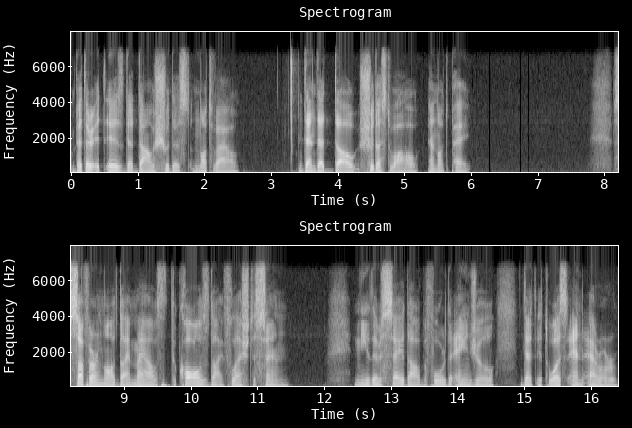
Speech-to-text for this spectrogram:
better it is that thou shouldest not vow than that thou shouldest vow and not pay. Suffer not thy mouth to cause thy flesh to sin, neither say thou before the angel that it was an error.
